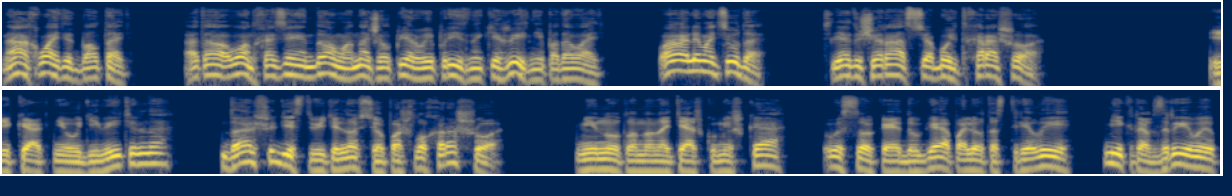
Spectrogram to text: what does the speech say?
На, хватит болтать. А то вон хозяин дома начал первые признаки жизни подавать. Валим отсюда. В следующий раз все будет хорошо. И, как ни удивительно, дальше действительно все пошло хорошо. Минута на натяжку мешка, высокая дуга полета стрелы, микровзрывы,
